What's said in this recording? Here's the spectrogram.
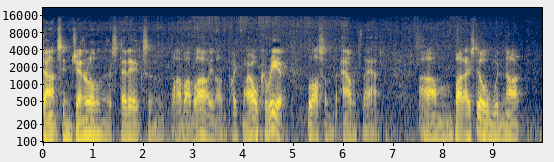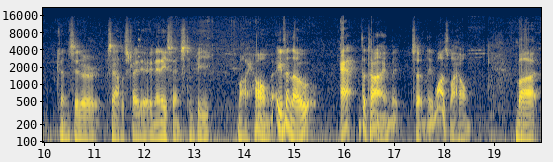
dance in general, and aesthetics, and blah blah blah. You know, like my whole career blossomed out of that. Um, but I still would not consider South Australia in any sense to be my home, even though at the time it certainly was my home. But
